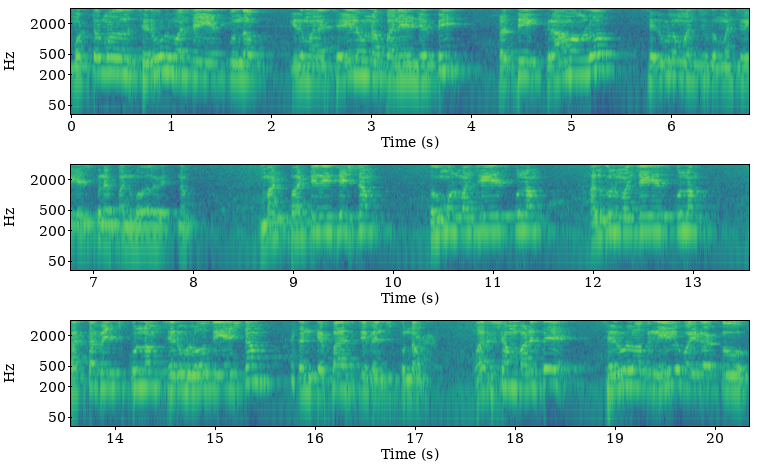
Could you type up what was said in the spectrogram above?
మొట్టమొదలు చెరువులు మంచిగా చేసుకుందాం. ఇది మన చేయలో ఉన్న పని అని చెప్పి ప్రతి గ్రామంలో చెరువులు మంచిగా మంచిగా చేసుకునే పని మొదలు పెట్టినాం మన్ పట్టి తీసేసినాం. తూములు మంచిగా చేసుకున్నాం అలుగులు మంచిగా చేసుకున్నాం కట్ట పెంచుకున్నాం చెరువు లోతు చేసినాం దాని కెపాసిటీ పెంచుకున్నాం. వర్షం పడితే చెరువులోకి నీళ్ళు పోయేటట్టు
